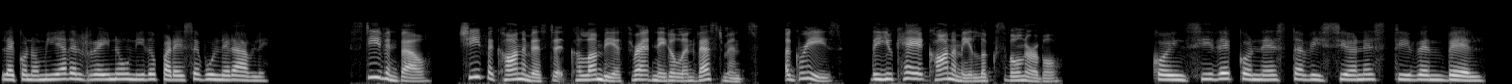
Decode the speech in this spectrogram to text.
La economía del Reino Unido parece vulnerable. Stephen Bell, chief economist at Columbia Threadneedle Investments, agrees the UK economy looks vulnerable. Coincide con esta visión Steven Bell,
